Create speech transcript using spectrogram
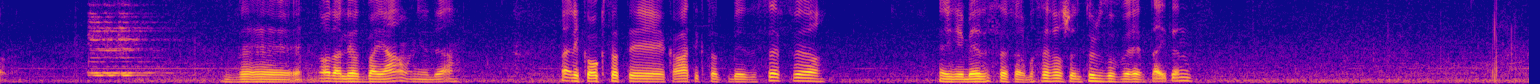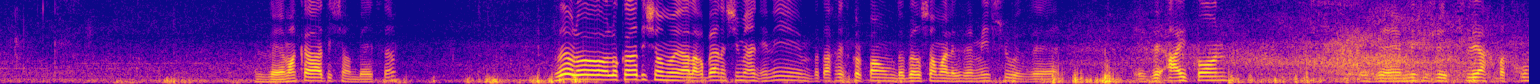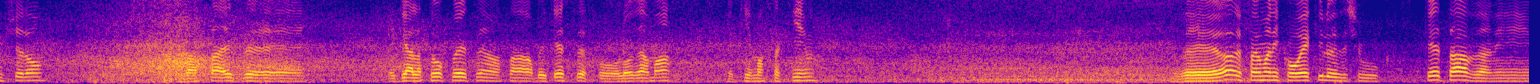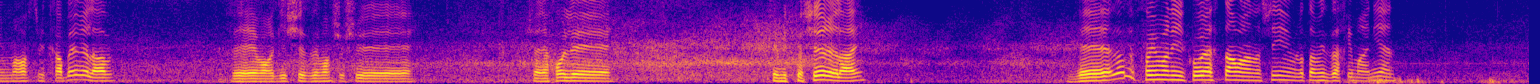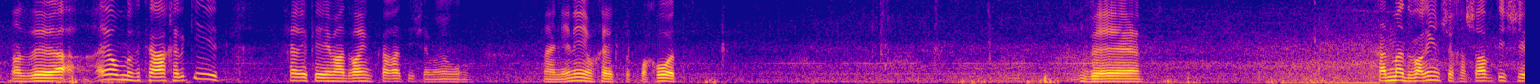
ולא יודע, להיות בים, אני יודע. היה לקרוא קצת, קראתי קצת באיזה ספר, באיזה ספר? בספר של of Titans. ומה קראתי שם בעצם? זהו, לא, לא קראתי שם על הרבה אנשים מעניינים, בתכלס כל פעם הוא מדבר שם על איזה מישהו, איזה, איזה אייקון, איזה מישהו שהצליח בתחום שלו ועשה את זה... הגיע לטופ בעצם, עשה הרבה כסף או לא יודע מה, הקים עסקים. ולפעמים אני קורא כאילו איזשהו קטע ואני ממש מתחבר אליו ומרגיש שזה משהו ש... שאני יכול... שמתקשר אליי ולא, לפעמים אני קורא סתם על אנשים, לא תמיד זה הכי מעניין אז היום זה קרה חלקית, חלק מהדברים קראתי שהם היו מעניינים, חלק קצת פחות. ואחד מהדברים שחשבתי ש...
